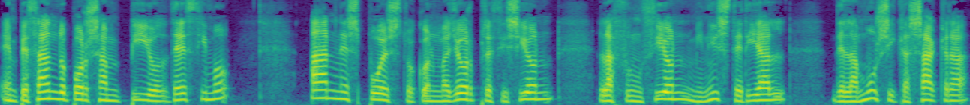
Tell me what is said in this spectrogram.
empezando por San Pío X, han expuesto con mayor precisión la función ministerial de la música sacra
